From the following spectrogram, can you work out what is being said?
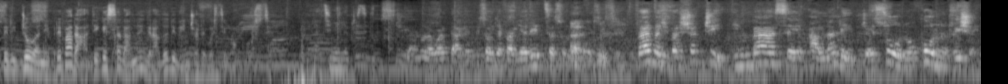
per i giovani preparati che saranno in grado di vincere questi concorsi. Grazie mille Presidente. Allora guardate, bisogna fare chiarezza sulle cose. I farmaci fascia C in base alla legge sono con ricetta.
